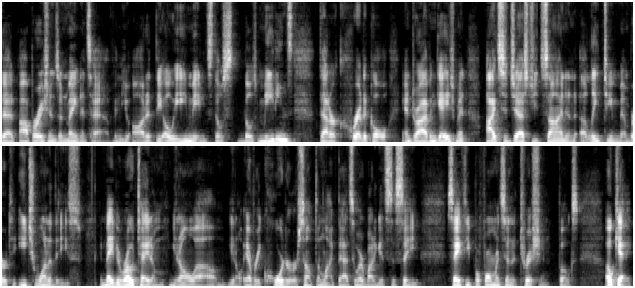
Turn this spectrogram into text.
that operations and maintenance have, and you audit the OEE meetings. Those those meetings that are critical and drive engagement. I'd suggest you'd sign an, elite team member to each one of these and maybe rotate them. You know, um, you know every quarter or something like that, so everybody gets to see safety, performance, and attrition, folks. Okay,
